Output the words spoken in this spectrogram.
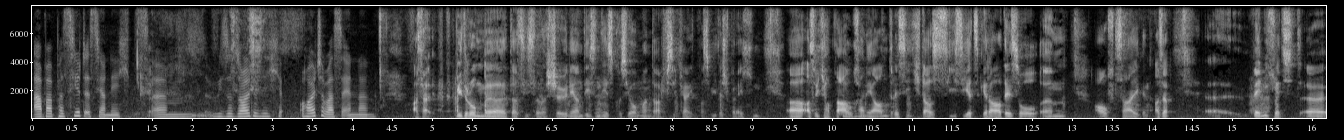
aber passiert ist ja nichts. Ähm, wieso sollte sich heute was ändern? Also wiederum, äh, das ist ja das Schöne an diesen Diskussionen, man darf sich ja etwas widersprechen. Äh, also ich habe da auch eine andere Sicht, als Sie sie jetzt gerade so ähm, aufzeigen. Also äh, wenn ich jetzt äh,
